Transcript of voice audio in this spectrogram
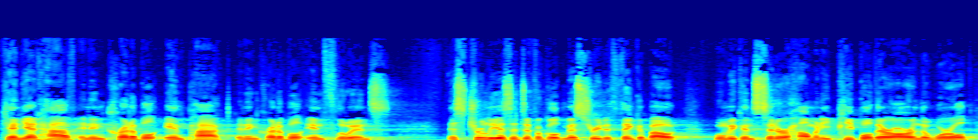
can yet have an incredible impact, an incredible influence this truly is a difficult mystery to think about when we consider how many people there are in the world.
